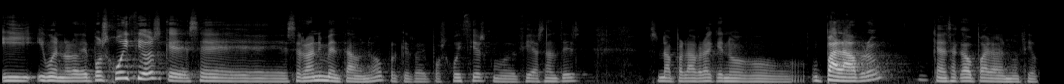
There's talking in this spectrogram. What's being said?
Y, bueno, lo de posjuicios, que se, se, lo han inventado, ¿no? Porque lo de posjuicios, como decías antes, es una palabra que no. un palabro que han sacado para el anuncio.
